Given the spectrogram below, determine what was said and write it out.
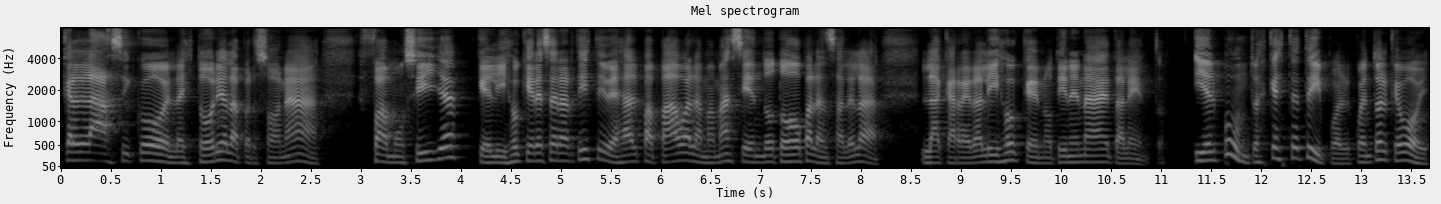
clásico en la historia, la persona famosilla que el hijo quiere ser artista y deja al papá o a la mamá haciendo todo para lanzarle la, la carrera al hijo que no tiene nada de talento. Y el punto es que este tipo, el cuento al que voy,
